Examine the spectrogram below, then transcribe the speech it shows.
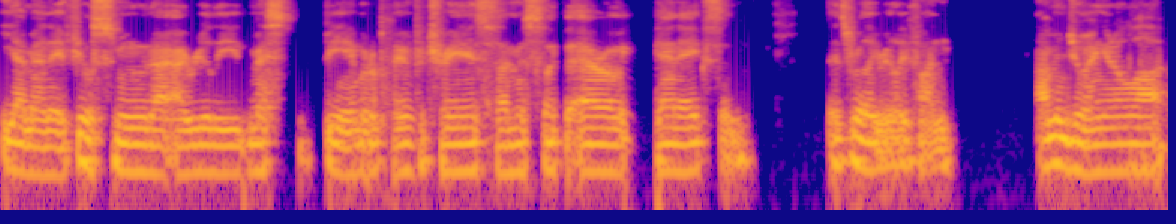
yeah, man, it feels smooth. I, I really miss being able to play with Atreus. I miss like the arrow mechanics and it's really, really fun. I'm enjoying it a lot.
